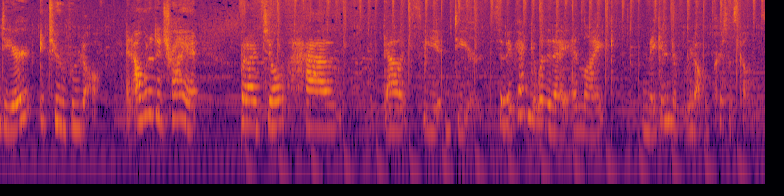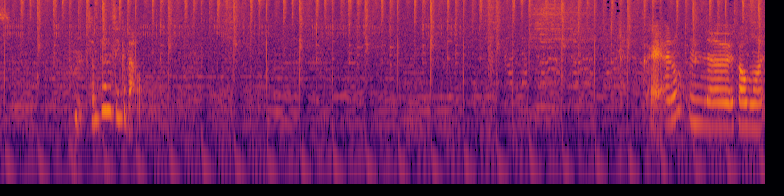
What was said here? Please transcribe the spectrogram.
deer into Rudolph. And I wanted to try it, but I don't have galaxy deer. So maybe I can get one today and like make it into Rudolph when Christmas comes. Hmm, something to think about. Don't know if I want.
